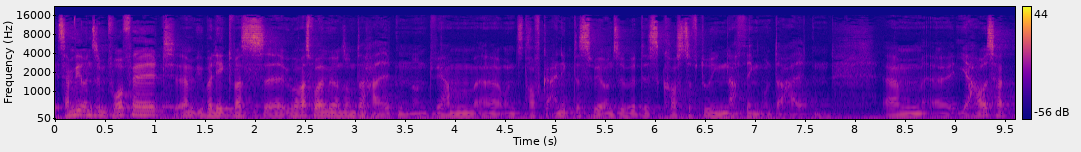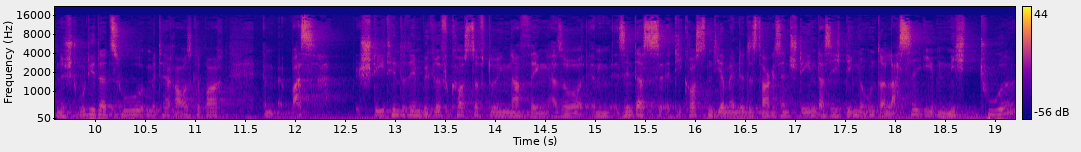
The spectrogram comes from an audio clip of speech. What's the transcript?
Jetzt haben wir uns im Vorfeld ähm, überlegt, was, äh, über was wollen wir uns unterhalten. Und wir haben äh, uns darauf geeinigt, dass wir uns über das Cost of Doing Nothing unterhalten. Ähm, äh, Ihr Haus hat eine Studie dazu mit herausgebracht. Ähm, was steht hinter dem Begriff Cost of Doing Nothing? Also ähm, sind das die Kosten, die am Ende des Tages entstehen, dass ich Dinge unterlasse, eben nicht tue?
